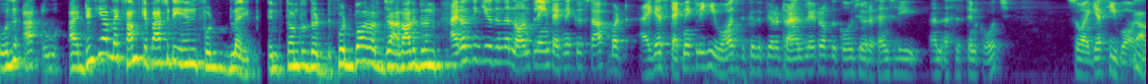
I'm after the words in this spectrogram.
was it? I, I, didn't he have like some capacity in foot, like in terms of the football, or rather than I don't think he was in the non-playing technical staff, but I guess technically he was because if you're a translator of the coach, you're essentially an assistant coach. So I guess he was. Yeah,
